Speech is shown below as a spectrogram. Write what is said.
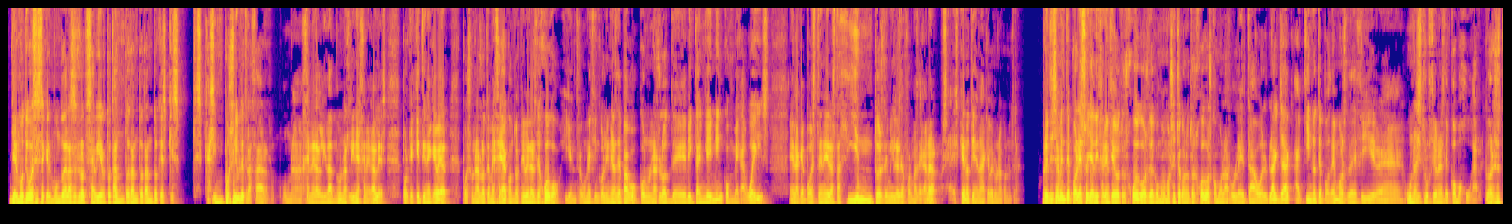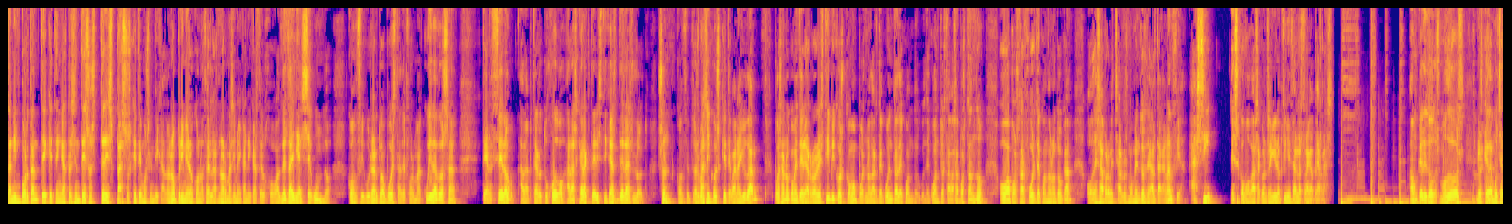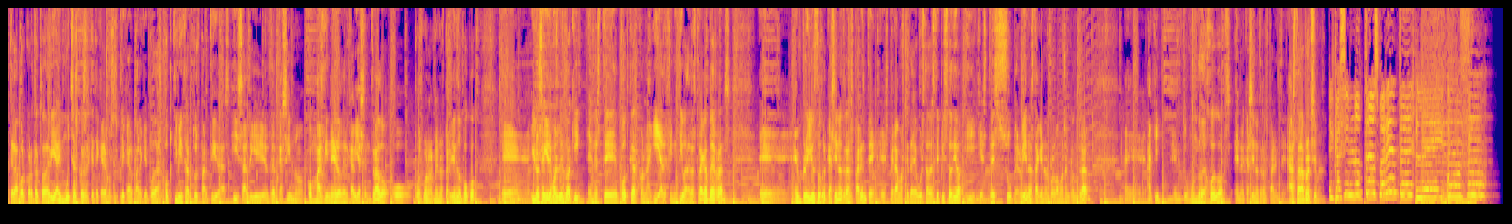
Y el motivo es ese, que el mundo de las slots se ha abierto tanto, tanto, tanto, que es que es, casi imposible trazar una generalidad, ¿no? Unas líneas generales. Porque ¿qué tiene que ver? Pues un slot MGA con dos niveles de juego y entre una y cinco líneas de pago con un slot de Big Time Gaming con Megaways en la que puedes tener hasta cientos de miles de formas de ganar. O sea, es que no tiene nada que ver una con otra. Precisamente por eso, y a diferencia de otros juegos, de como hemos hecho con otros juegos como la ruleta o el blackjack, aquí no te podemos decir eh, unas instrucciones de cómo jugar. Por eso es tan importante que tengas presente esos tres pasos que te hemos indicado, ¿no? Primero, conocer las normas y mecánicas del juego al detalle. Segundo, configurar tu apuesta de forma cuidadosa. Tercero, adaptar tu juego a las características del slot. Son conceptos básicos que te van a ayudar pues a no cometer errores típicos como pues no darte cuenta de cuándo, de cuánto estabas apostando o apostar fuerte cuando no toca o desaprovechar los momentos de alta ganancia. Así es como vas a conseguir optimizar las tragaperras. Aunque de todos modos, nos queda mucha tela por cortar todavía, hay muchas cosas que te queremos explicar para que puedas optimizar tus partidas y salir del casino con más dinero del que habías entrado, o pues bueno, al menos perdiendo poco. Eh, y lo seguiremos viendo aquí, en este podcast, con la guía definitiva de las tragaperras. Eh, en Playuzu, el casino transparente. Esperamos que te haya gustado este episodio y que estés súper bien hasta que nos volvamos a encontrar eh, aquí, en tu mundo de juegos, en el casino transparente. Hasta la próxima. El casino transparente. Play.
